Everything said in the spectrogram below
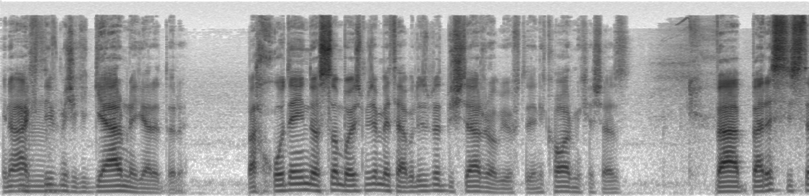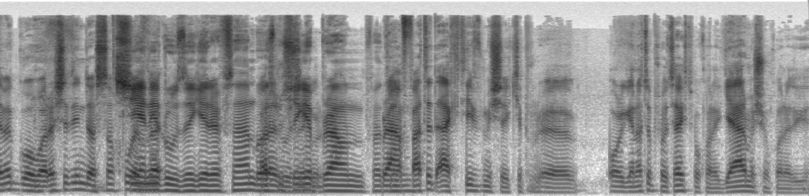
اینا active میشه که گرم نگهت داره. و خود این داستان باعث میشه متابولیسمت بیشتر را بیفته یعنی کار می‌کشه از و برای سیستم گوارشت این داستان خوبه یعنی و روزه گرفتن باعث آره، میشه که brown fat brown fat ت active میشه که ارگاناتو protect بکنه گرمشون کنه دیگه.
